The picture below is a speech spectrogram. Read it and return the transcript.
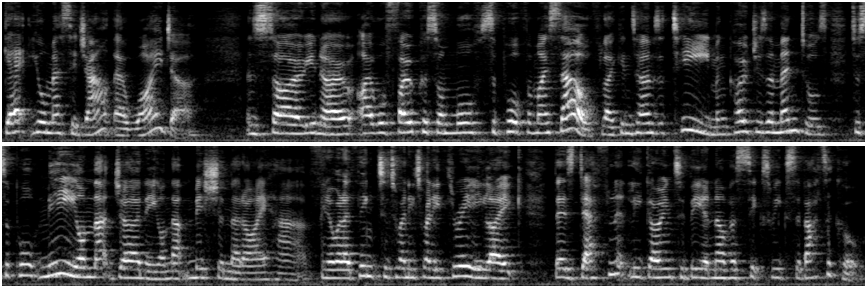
get your message out there wider. And so, you know, I will focus on more support for myself, like in terms of team and coaches and mentors to support me on that journey, on that mission that I have. You know, when I think to 2023, like there's definitely going to be another six week sabbatical.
